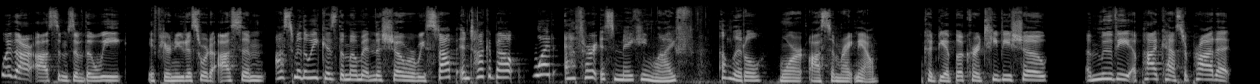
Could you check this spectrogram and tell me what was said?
with our Awesomes of the Week. If you're new to Sorta Awesome, Awesome of the Week is the moment in the show where we stop and talk about whatever is making life a little more awesome right now. Could be a book or a TV show, a movie, a podcast, a product,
